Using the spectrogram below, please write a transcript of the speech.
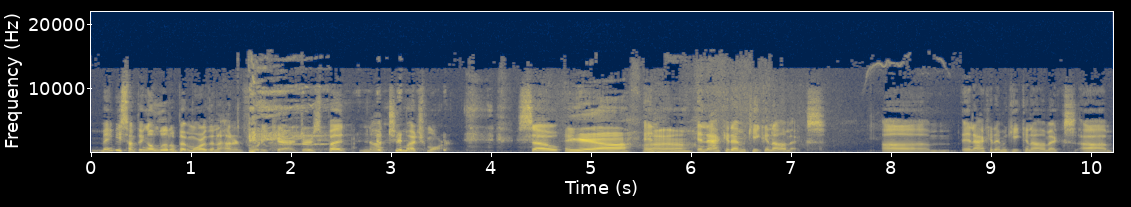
maybe something a little bit more than 140 characters, but not too much more. So, yeah, uh. in, in, academic economics, um, in academic economics, um,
